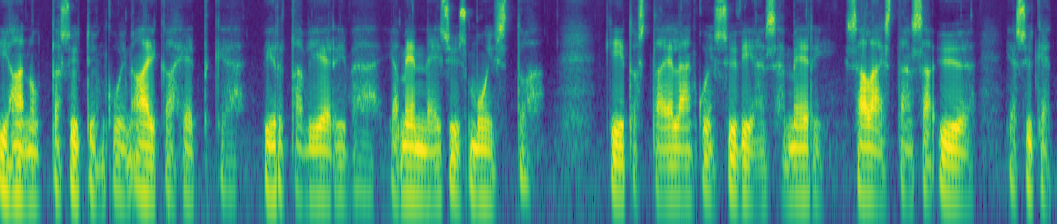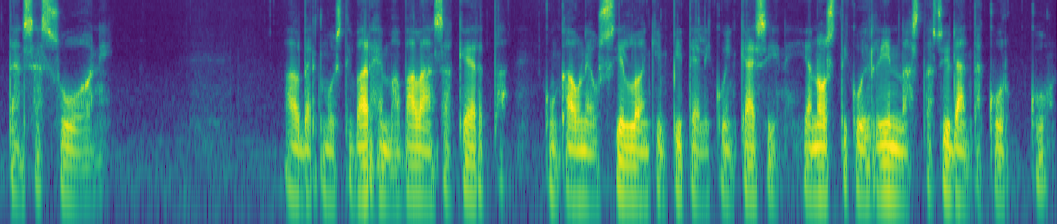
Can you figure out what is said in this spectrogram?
ihanutta sytyn kuin aika hetkeä, virta vierivää ja menneisyys muistoa. Kiitosta elän kuin syviänsä meri, salaistansa yö ja sykettänsä suoni. Albert muisti varhemman valansa kerta, kun kauneus silloinkin piteli kuin käsin ja nosti kuin rinnasta sydäntä kurkkuun.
